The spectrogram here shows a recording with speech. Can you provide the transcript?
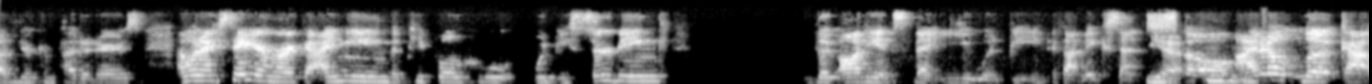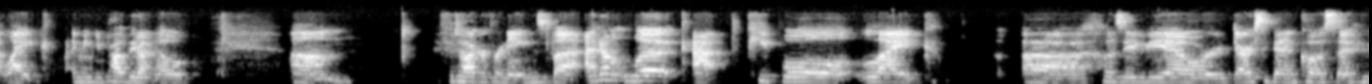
of your competitors. And when I say your market, I mean the people who would be serving the audience that you would be, if that makes sense. Yeah. So mm-hmm. I don't look at like, I mean, you probably don't know um, photographer names, but I don't look at people like uh, Jose Villa or Darcy Benincasa, who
